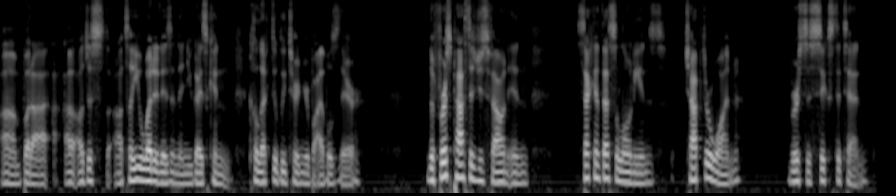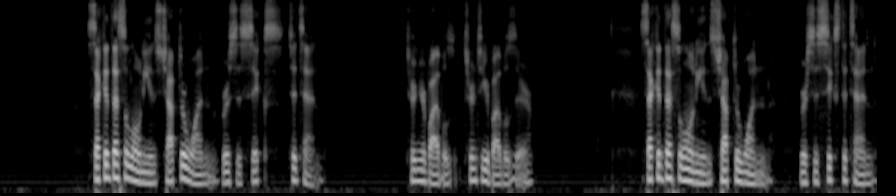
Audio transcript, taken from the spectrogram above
Um, but I, I'll just I'll tell you what it is, and then you guys can collectively turn your Bibles there. The first passage is found in Second Thessalonians chapter 1 verses 6 to 10. Second Thessalonians chapter 1 verses 6 to 10. Turn your Bibles turn to your Bibles there. Second Thessalonians chapter 1 verses 6 to 10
